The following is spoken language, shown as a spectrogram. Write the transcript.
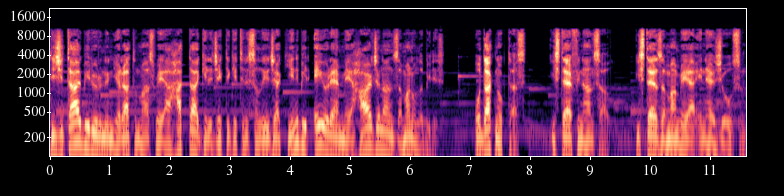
dijital bir ürünün yaratılması veya hatta gelecekte getiri sağlayacak yeni bir e-öğrenmeye harcanan zaman olabilir. Odak noktası, ister finansal, ister zaman veya enerji olsun,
